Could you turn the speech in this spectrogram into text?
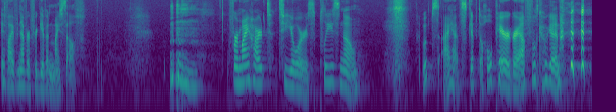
if I've never forgiven myself. For my heart to yours, please know. Oops, I have skipped a whole paragraph. We'll go again.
